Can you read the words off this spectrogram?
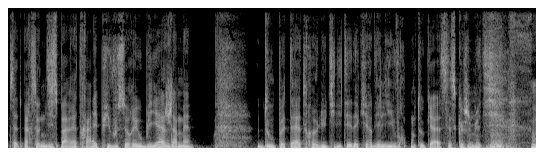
Cette personne disparaîtra et puis vous serez oublié à jamais. D'où peut-être l'utilité d'écrire des livres. En tout cas, c'est ce que je me dis.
